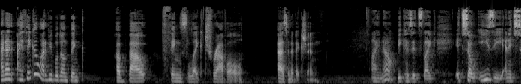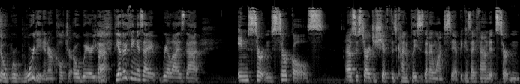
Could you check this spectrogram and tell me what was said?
And I, I think a lot of people don't think about things like travel as an addiction. I know because it's like it's so easy and it's so rewarded in our culture. Or where are you Yeah. go. The other thing is, I realized that in certain circles, I also started to shift this kind of places that I wanted to stay at because I found at certain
